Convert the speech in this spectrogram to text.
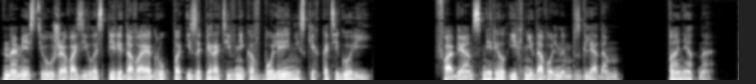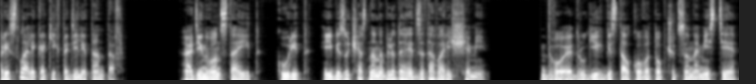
На месте уже возилась передовая группа из оперативников более низких категорий. Фабиан смерил их недовольным взглядом. Понятно, прислали каких-то дилетантов. Один вон стоит, курит и безучастно наблюдает за товарищами. Двое других бестолково топчутся на месте,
